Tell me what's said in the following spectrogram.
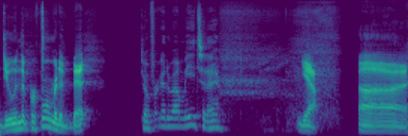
doing the performative bit Don't forget about me today. Yeah. Uh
